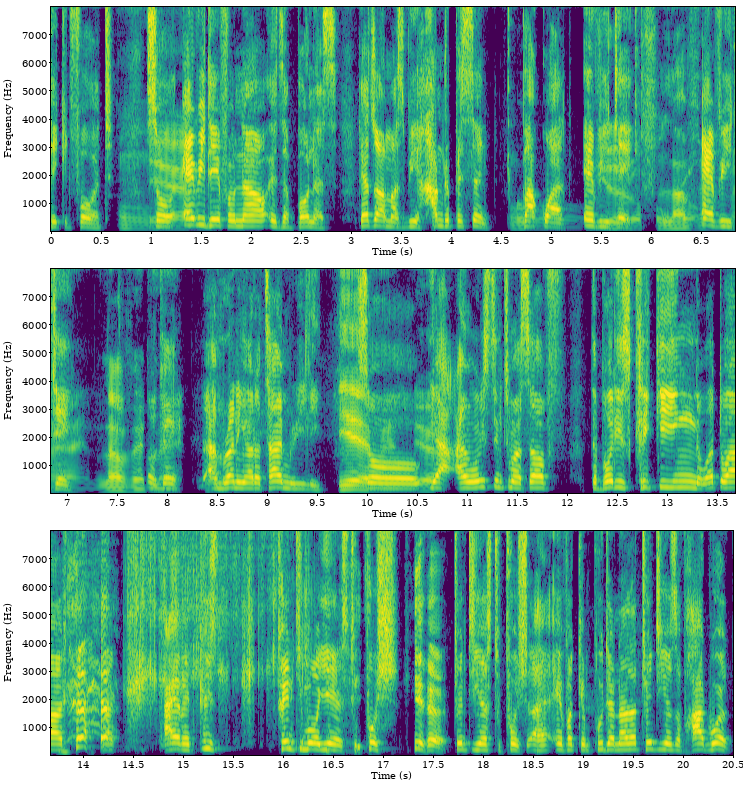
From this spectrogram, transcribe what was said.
take it forward. So Yeah. every day from now is a bonus. That's why I must be 100% Bakwild every day. Beautiful, Love it, Every day. Love it, Okay. I'm running out of time really. Yeah, So man, yeah. yeah. I always think to myself, the body's creaking, the what what. like, I have at least 20 more years to push. Yeah. 20 years to push. I, if I can put another 20 years of hard work,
